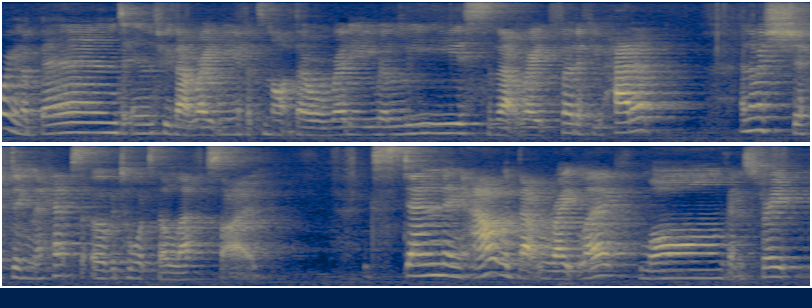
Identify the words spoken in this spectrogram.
Or you're going to bend in through that right knee if it's not there already. Release that right foot if you had it. And then we're shifting the hips over towards the left side. Extending out with that right leg, long and straight.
